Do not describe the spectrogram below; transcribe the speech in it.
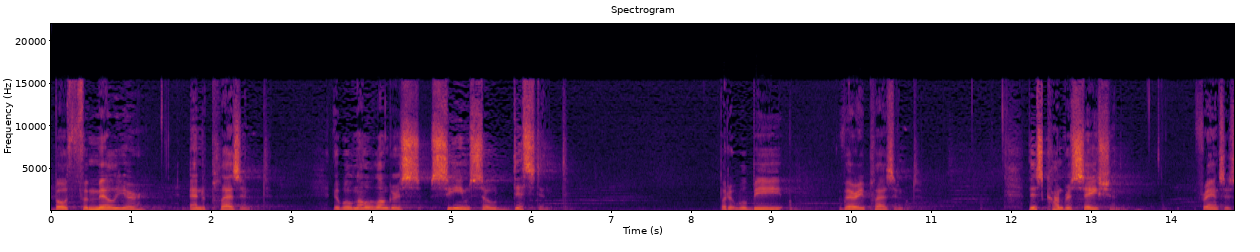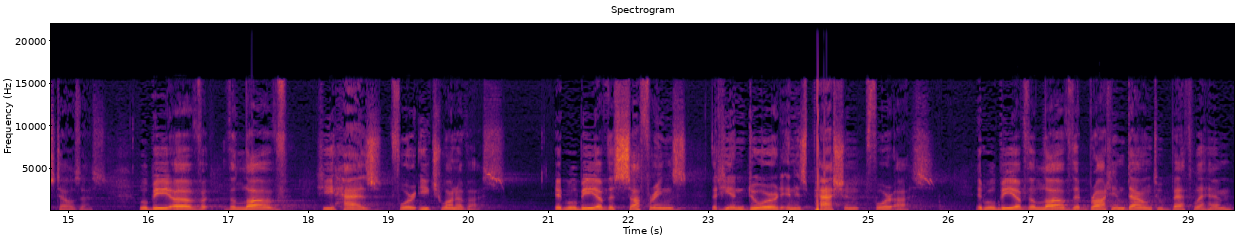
both familiar and pleasant. It will no longer seem so distant, but it will be very pleasant. This conversation, Francis tells us, will be of the love he has for each one of us. It will be of the sufferings that he endured in his passion for us. It will be of the love that brought him down to Bethlehem.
